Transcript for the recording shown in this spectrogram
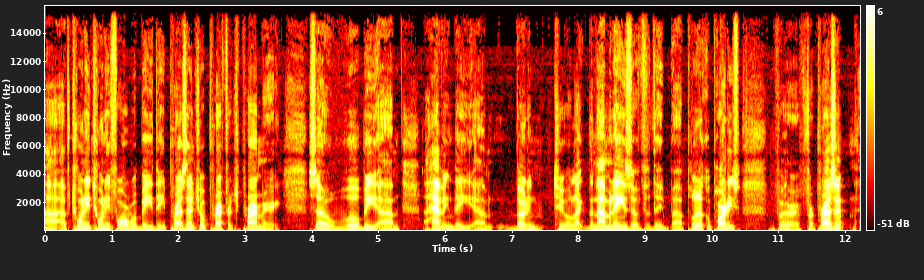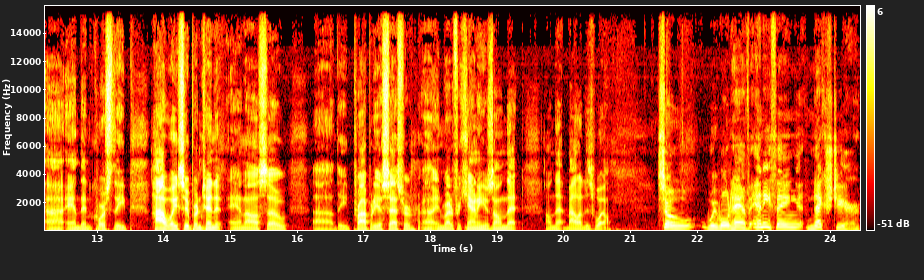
uh, of 2024 will be the presidential preference primary. So we'll be um, having the um, voting to elect the nominees of the uh, political parties for for president, uh, and then of course the highway superintendent and also uh, the property assessor uh, in Rutherford County is on that on that ballot as well. So we won't have anything next year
